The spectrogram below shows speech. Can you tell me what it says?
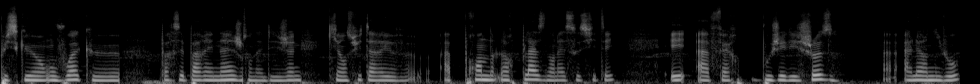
puisqu'on voit que par ces parrainages, on a des jeunes qui ensuite arrivent à prendre leur place dans la société et à faire bouger les choses à, leur niveau.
